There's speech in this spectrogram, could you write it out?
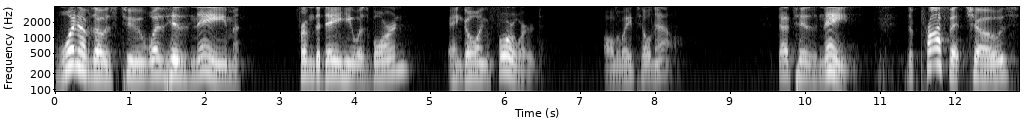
one of those two was his name from the day he was born and going forward all the way till now. That's his name. The prophet chose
